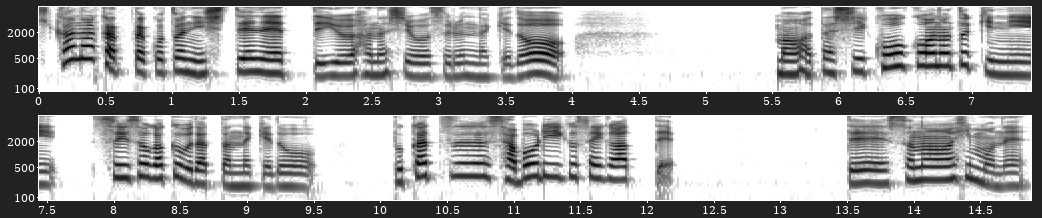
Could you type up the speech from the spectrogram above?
聞かなかったことにしてねっていう話をするんだけどまあ私高校の時に吹奏楽部だったんだけど部活サボり癖があって。でその日もね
